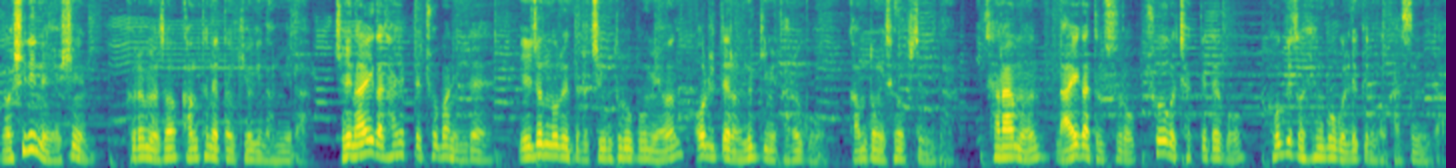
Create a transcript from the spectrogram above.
여신이네 여신. 그러면서 감탄했던 기억이 납니다. 제 나이가 40대 초반인데 예전 노래들을 지금 들어보면 어릴 때랑 느낌이 다르고 감동이 새롭습니다. 사람은 나이가 들수록 추억을 찾게 되고 거기서 행복을 느끼는 것 같습니다.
